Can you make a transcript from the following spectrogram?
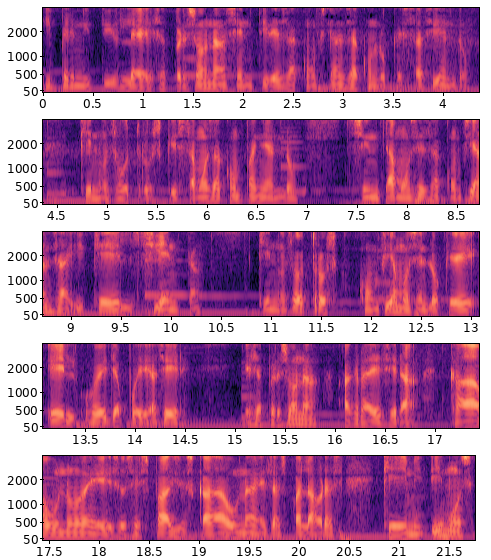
y permitirle a esa persona sentir esa confianza con lo que está haciendo, que nosotros que estamos acompañando sintamos esa confianza y que él sienta que nosotros confiamos en lo que él o ella puede hacer. Esa persona agradecerá cada uno de esos espacios, cada una de esas palabras que emitimos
